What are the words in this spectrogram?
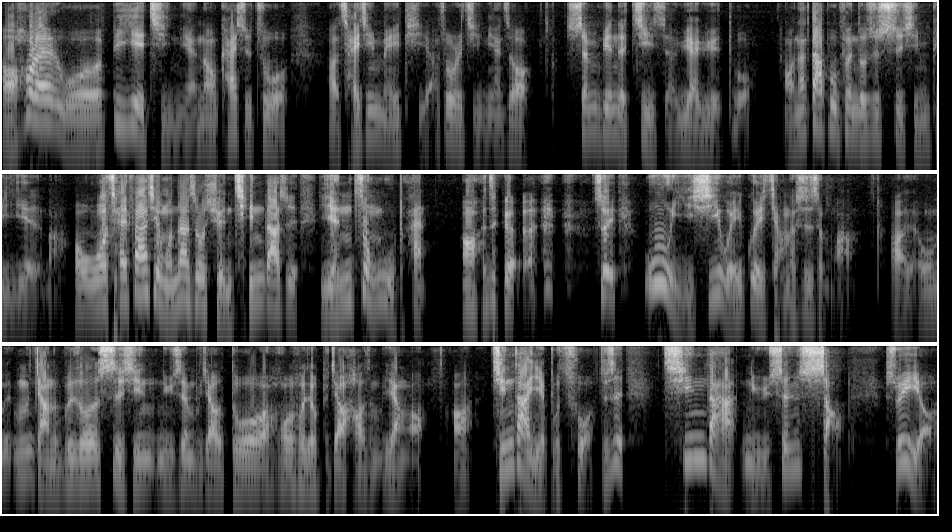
哦，后来我毕业几年哦，开始做啊财经媒体啊，做了几年之后，身边的记者越来越多。哦，那大部分都是世新毕业的嘛。哦，我才发现我那时候选清大是严重误判啊。这个，所以物以稀为贵讲的是什么？啊，我们我们讲的不是说世新女生比较多，或或者比较好怎么样哦？啊，清大也不错，只是清大女生少，所以哦，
